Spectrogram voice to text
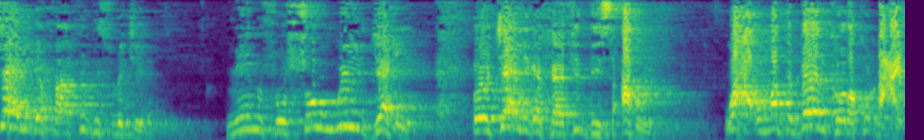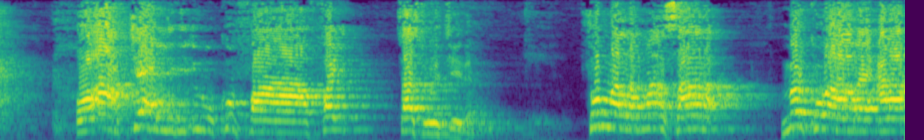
Jahliga faafidiisu la jeeda min fushuwil jahli oo jahliga faafidiisa ah wey waxa ummadda badankooda ku dhacay oo ah jahligii inuu ku faafay saasuu la jeedaa. Uma lamaa saara markuu ahaaday calaa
